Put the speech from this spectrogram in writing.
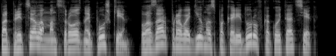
Под прицелом монструозной пушки Лазар проводил нас по коридору в какой-то отсек.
